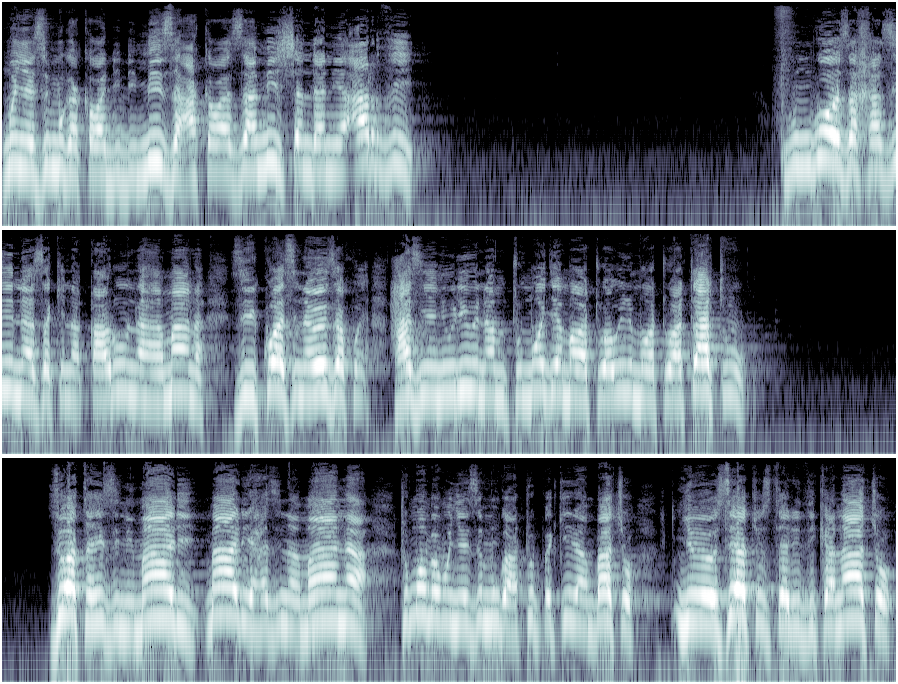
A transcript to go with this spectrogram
mwenyezimngu akawadidimiza akawazamisha ndani ya ardhi. Funguo za hazina za kina karun na hamana zilikuwa zinaweza hazinyanyuliwi na mtu mmoja ma watu wawili ma watu watatu zote hizi ni mali. Mali hazina maana. Tumwombe mwenyezi mungu atupe kile ambacho nyoyo zetu zitaridhika nacho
